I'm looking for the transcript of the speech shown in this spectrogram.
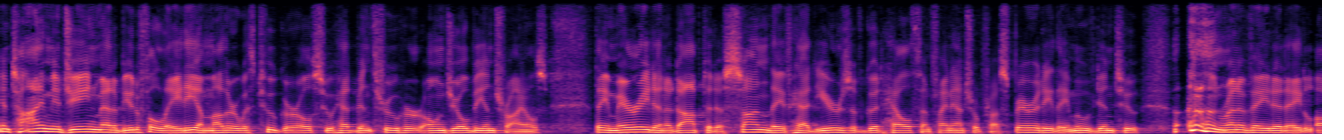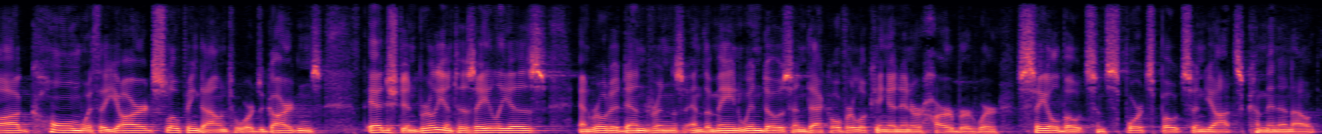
In time, Eugene met a beautiful lady, a mother with two girls who had been through her own Jobian trials. They married and adopted a son. They've had years of good health and financial prosperity. They moved into and renovated a log home with a yard sloping down towards gardens, edged in brilliant azaleas and rhododendrons, and the main windows and deck overlooking an inner harbor where sailboats and sports boats and yachts come in and out.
